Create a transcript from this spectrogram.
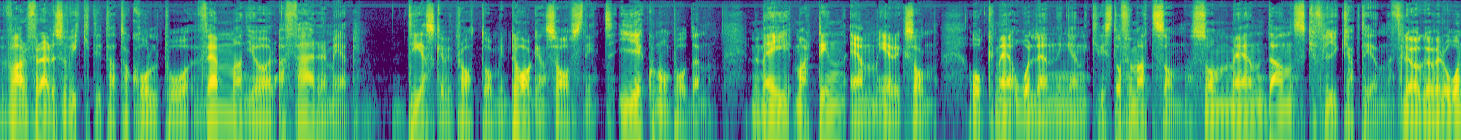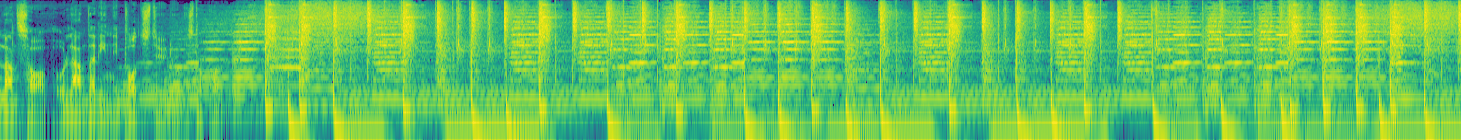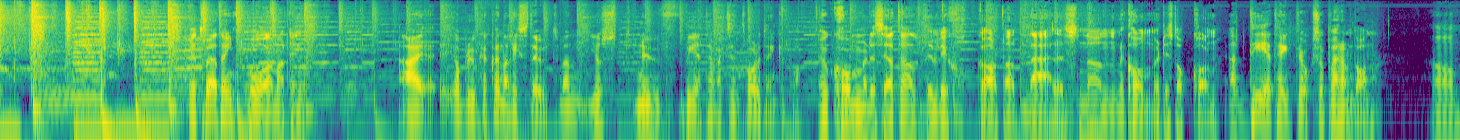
Varför är det så viktigt att ha koll på vem man gör affärer med? Det ska vi prata om i dagens avsnitt i Ekonompodden. Med mig Martin M Eriksson och med ålänningen Kristoffer Mattsson som med en dansk flygkapten flög över Ålands hav och landade in i poddstudion i Stockholm. Vet du vad jag tänkte på Martin? Nej, jag brukar kunna lista ut, men just nu vet jag faktiskt inte vad du tänker på. Hur kommer det sig att det alltid blir chockartat när snön kommer till Stockholm? Ja, det tänkte jag också på häromdagen. Ja,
